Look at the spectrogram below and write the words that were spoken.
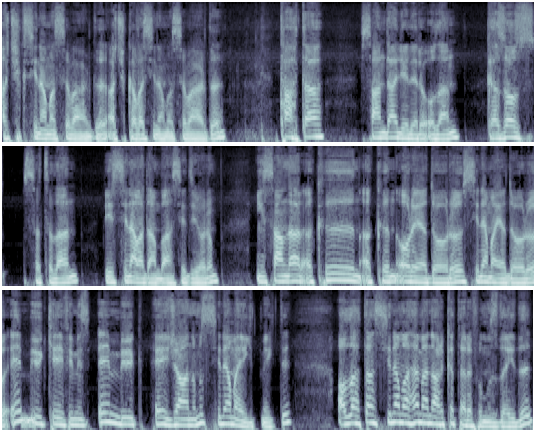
açık sineması vardı. Açık hava sineması vardı. Tahta sandalyeleri olan, gazoz satılan bir sinemadan bahsediyorum. İnsanlar akın akın oraya doğru, sinemaya doğru. En büyük keyfimiz, en büyük heyecanımız sinemaya gitmekti. Allah'tan sinema hemen arka tarafımızdaydı.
